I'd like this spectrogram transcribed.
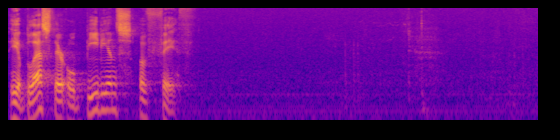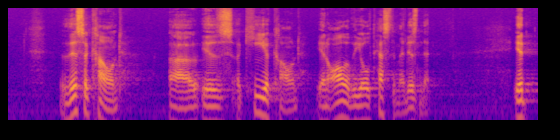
He blessed their obedience of faith. This account uh, is a key account in all of the Old Testament, isn't it? It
